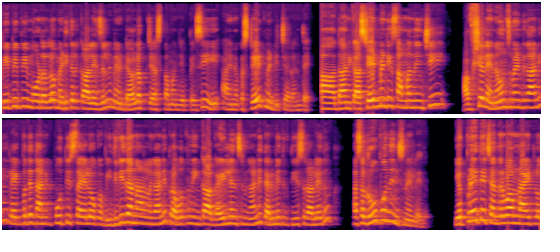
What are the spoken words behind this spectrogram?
పీపీపీ మోడల్లో మెడికల్ కాలేజీలను మేము డెవలప్ చేస్తామని చెప్పేసి ఆయన ఒక స్టేట్మెంట్ ఇచ్చారు అంతే. దానికి ఆ స్టేట్మెంట్కి సంబంధించి అఫిషియల్ అనౌన్స్మెంట్ కానీ లేకపోతే దానికి పూర్తి స్థాయిలో ఒక విధి విధానాలను కానీ ప్రభుత్వం ఇంకా గైడ్లైన్స్ని కానీ తెర మీదకి తీసుకురాలేదు. అసలు రూపొందించనే లేదు. ఎప్పుడైతే చంద్రబాబు నాయుడులో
